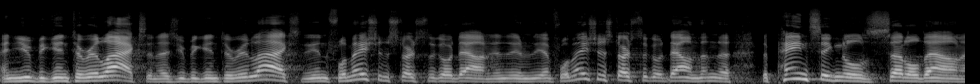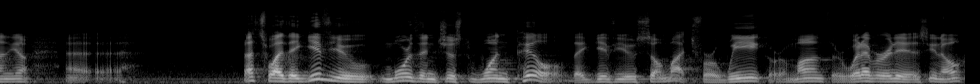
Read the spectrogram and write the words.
and you begin to relax. And as you begin to relax, the inflammation starts to go down. And the inflammation starts to go down, then the, the pain signals settle down. And, you know, uh, that's why they give you more than just one pill. They give you so much for a week or a month or whatever it is. You know?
